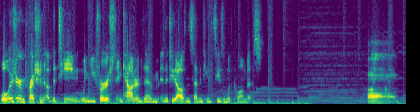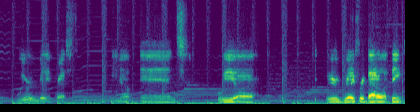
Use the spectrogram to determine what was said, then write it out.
what was your impression of the team when you first encountered them in the 2017 season with Columbus? Uh, we were really impressed, you know, and we uh, we were ready for a battle. I think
